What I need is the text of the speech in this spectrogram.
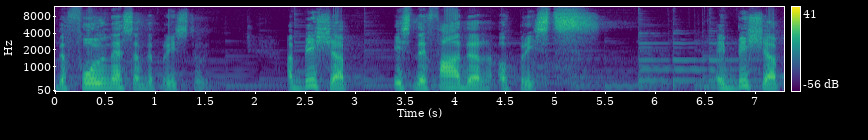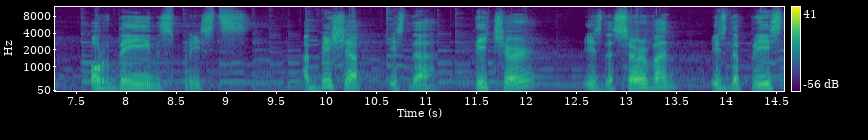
the fullness of the priesthood. A bishop is the father of priests. A bishop ordains priests. A bishop is the teacher, is the servant, is the priest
